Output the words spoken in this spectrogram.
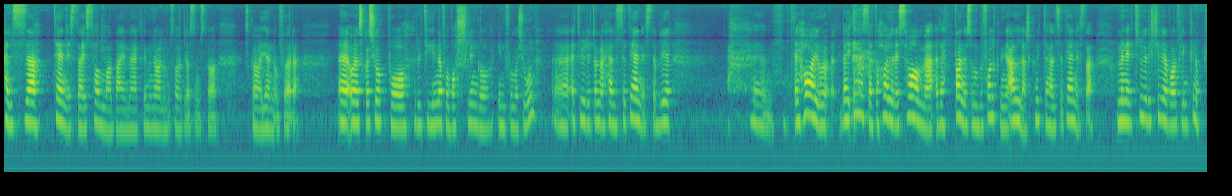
helsetjenester i samarbeid med kriminalomsorgen som skal, skal gjennomføre. Eh, og en skal se på rutiner for varsling og informasjon. Eh, jeg tror dette med helsetjenester blir de, jo, de, innsatte har jo de samme rettene som befolkningen ellers knyttet til helsetjenester. Men jeg tror ikke vi har vært flinke nok.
